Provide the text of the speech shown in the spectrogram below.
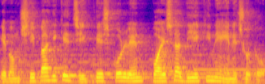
এবং সিপাহীকে জিজ্ঞেস করলেন, পয়সা দিয়ে কিনে এনেছো তো?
